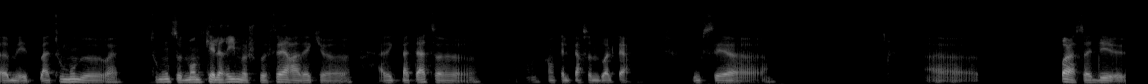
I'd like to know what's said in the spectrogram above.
Euh, mais bah, tout, le monde, euh, tout le monde se demande quelle rime je peux faire avec, avec patate quand telle personne doit le faire. Donc, c'est. voilà, ça des,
